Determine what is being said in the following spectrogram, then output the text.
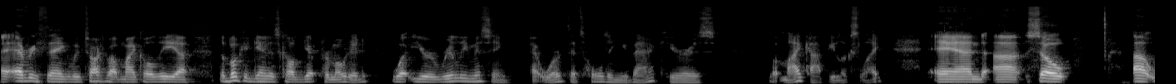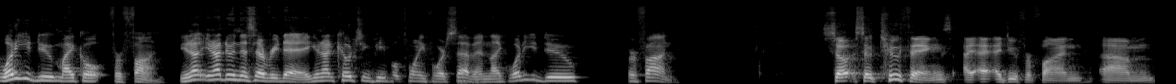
everything we've talked about, Michael. The uh, the book again is called "Get Promoted: What You're Really Missing at Work That's Holding You Back." Here is what my copy looks like, and uh, so. Uh, what do you do, Michael, for fun? You're not you're not doing this every day. You're not coaching people 24 seven. Like, what do you do for fun? So, so two things I, I, I do for fun. Um,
